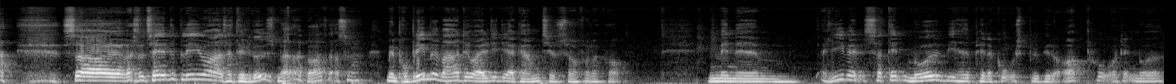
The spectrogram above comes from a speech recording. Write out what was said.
så øh, resultatet blev jo, altså det lød smadret godt, og så, men problemet var, at det var alle de der gamle teosoffer, der kom. Men øhm, alligevel, så den måde, vi havde pædagogisk bygget det op på, og den måde,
